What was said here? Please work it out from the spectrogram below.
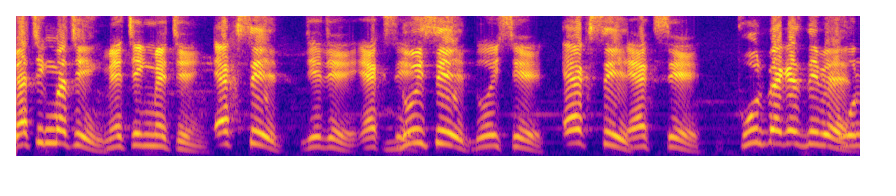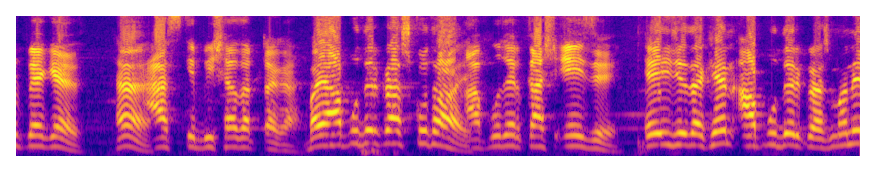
ম্যাচিং ম্যাচিং ম্যাচিং ম্যাচিং এক সিট জি জি এক সিট দুই সিট দুই সিট এক সিট এক সিট ফুল প্যাকেজ দিবে ফুল প্যাকেজ হ্যাঁ। আজকে বিশ হাজার টাকা। ভাই আপুদের ক্রাশ কোথায়? আপুদের ক্রাশ এই যে। এই যে দেখেন আপুদের ক্রাশ মানে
